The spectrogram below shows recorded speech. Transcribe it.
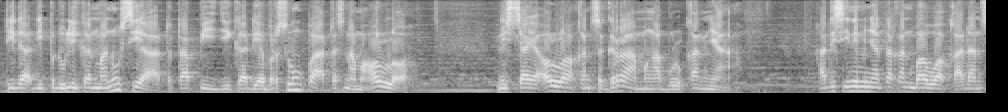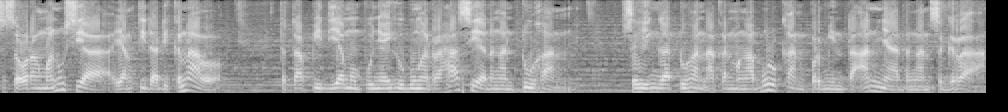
Tidak dipedulikan manusia Tetapi jika dia bersumpah atas nama Allah Niscaya Allah akan segera mengabulkannya Hadis ini menyatakan bahwa keadaan seseorang manusia yang tidak dikenal Tetapi dia mempunyai hubungan rahasia dengan Tuhan sehingga Tuhan akan mengabulkan permintaannya dengan segera.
